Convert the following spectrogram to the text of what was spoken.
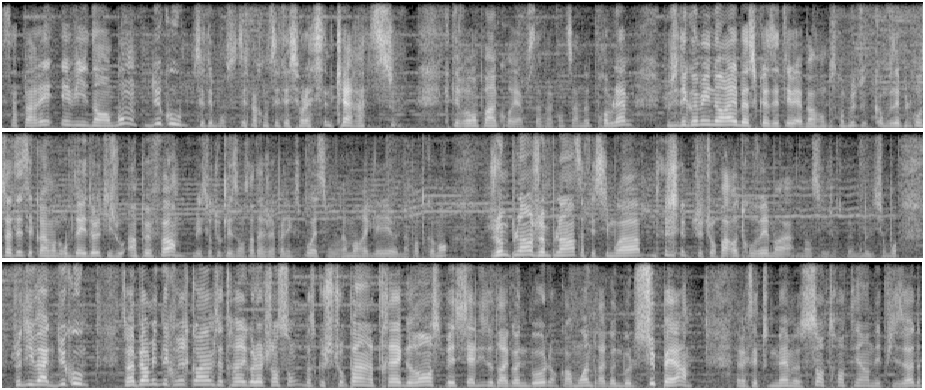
ça paraît évident. Bon, du coup, c'était bon, c'était par contre c'était sur la scène Karasu, qui était vraiment pas incroyable. Ça par contre c'est un autre problème. Je me suis dégommé une oreille parce qu'elles étaient, bah, parce qu'en plus, comme vous avez pu le constater, c'est quand même un groupe d'idoles qui joue un peu fort, mais surtout que les enceintes à Japan Expo, elles sont vraiment réglées euh, n'importe comment. Je me plains, je me plains, ça fait 6 mois, j'ai toujours pas retrouvé, bah non si j'ai retrouvé mon audition. Bon, je divague. Du coup, ça m'a permis de découvrir quand même cette très rigolote chanson, parce que je suis toujours pas un très grand spécialiste de Dragon Ball, encore moins de Dragon Ball Super, avec ses tout de même 131 épisodes.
